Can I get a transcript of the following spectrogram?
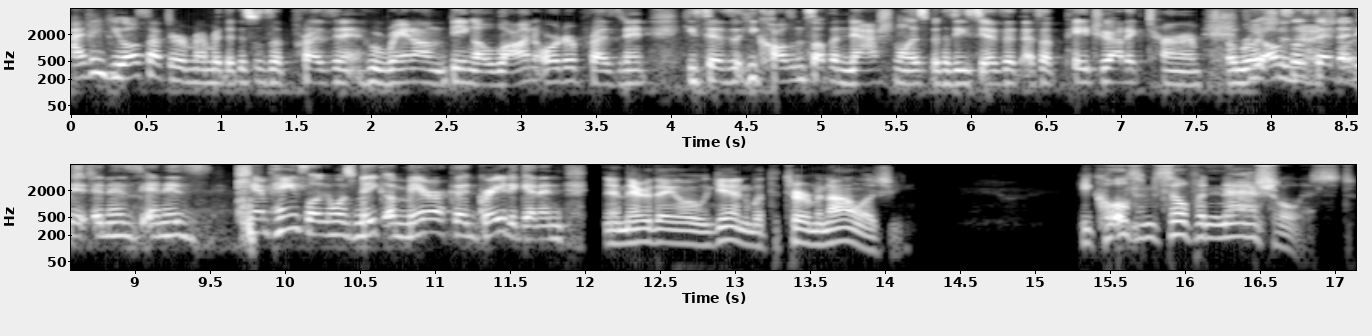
I think you also have to remember that this was a president who ran on being a law and order president. He says that he calls himself a nationalist because he says that that's a patriotic term. A he Russian also said that nationalist. it, and his and his campaign slogan was "Make America Great Again." And And there they go again with the terminology. He calls himself a nationalist,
